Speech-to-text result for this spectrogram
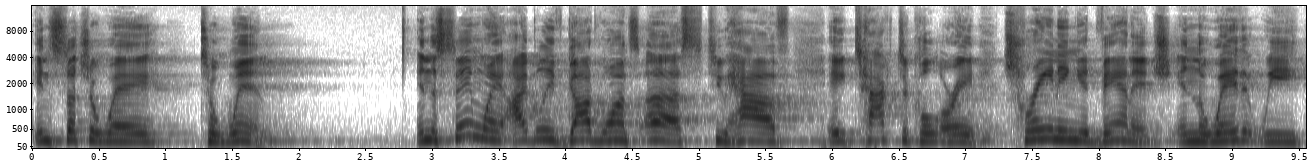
in such a way to win. In the same way, I believe God wants us to have a tactical or a training advantage in the way that we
